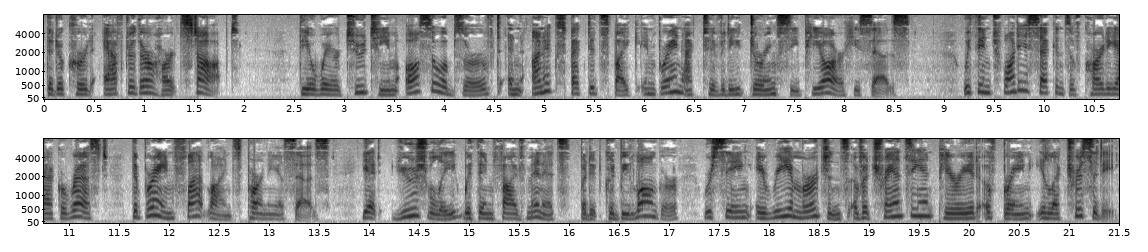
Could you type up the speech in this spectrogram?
that occurred after their heart stopped. The Aware 2 team also observed an unexpected spike in brain activity during CPR, he says. Within 20 seconds of cardiac arrest, the brain flatlines, Parnia says. Yet, usually within five minutes, but it could be longer, we're seeing a reemergence of a transient period of brain electricity.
